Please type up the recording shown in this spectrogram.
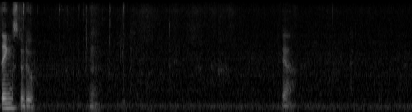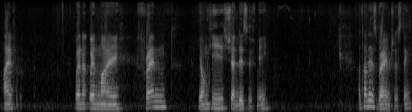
things to do. Yeah. I've when when my friend Yong Hee shared this with me, I thought this very interesting.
